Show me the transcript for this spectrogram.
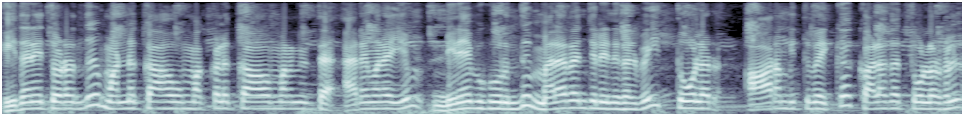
இதனைத் தொடர்ந்து மண்ணுக்காகவும் மக்களுக்காகவும் மரணித்த அனைவரையும் நினைவு கூர்ந்து மலரஞ்சலி நிகழ்வை தோழர் ஆரம்பித்து வைக்க கழகத் தோழர்கள்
